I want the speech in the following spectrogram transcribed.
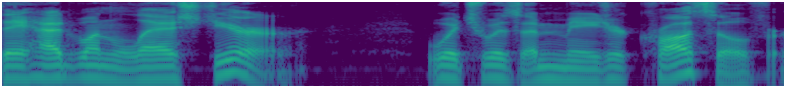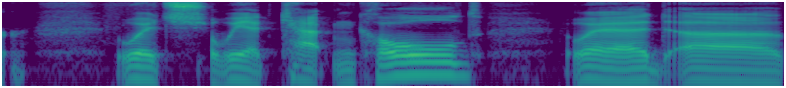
They had one last year, which was a major crossover, which we had Captain Cold, we had uh,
